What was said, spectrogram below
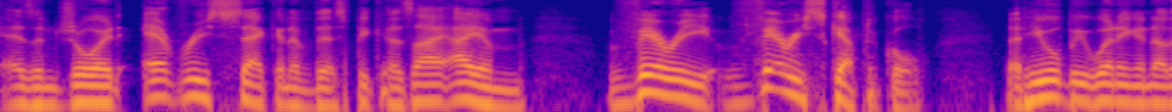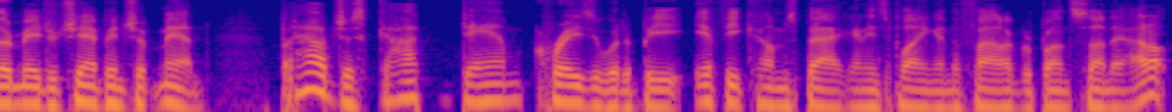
has enjoyed every second of this because I, I am very, very skeptical that he will be winning another major championship. Man, but how just goddamn crazy would it be if he comes back and he's playing in the final group on Sunday? I don't.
